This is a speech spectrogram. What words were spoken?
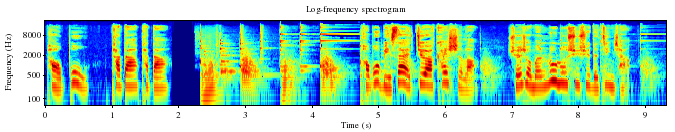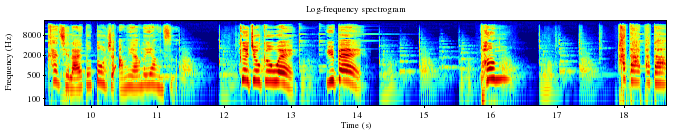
跑步，啪嗒啪嗒，跑步比赛就要开始了，选手们陆陆续续的进场。看起来都斗志昂扬的样子，各就各位，预备，砰！啪嗒啪嗒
